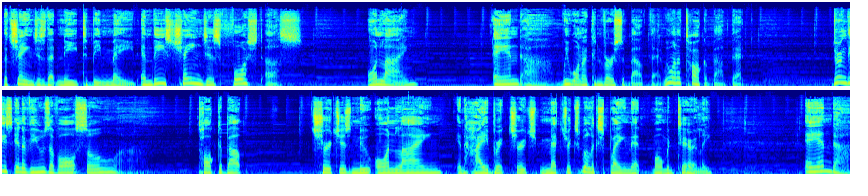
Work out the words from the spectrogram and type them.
the changes that need to be made. And these changes forced us online and uh, we want to converse about that. We want to talk about that. During these interviews, I've also uh, talked about churches' new online and hybrid church metrics. We'll explain that momentarily. And uh,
